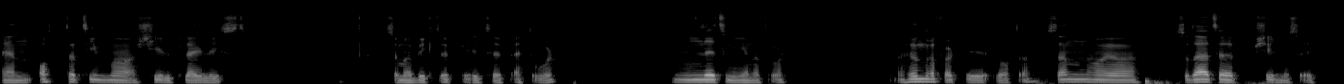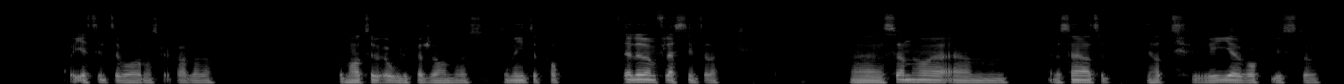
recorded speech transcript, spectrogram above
en åtta timmar chill playlist. Som jag byggt upp i typ ett år. Mm, lite mer än ett år. 140 låtar. Sen har jag, sådär typ chillmusik. Jag vet inte vad man ska kalla det. De har typ olika genrer. De är inte pop. Eller de flesta inte det. Eh, sen har jag en, eller sen har jag typ, jag har tre rocklistor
